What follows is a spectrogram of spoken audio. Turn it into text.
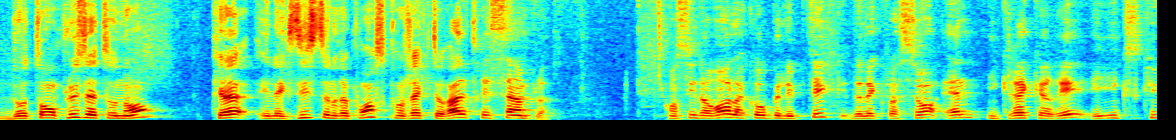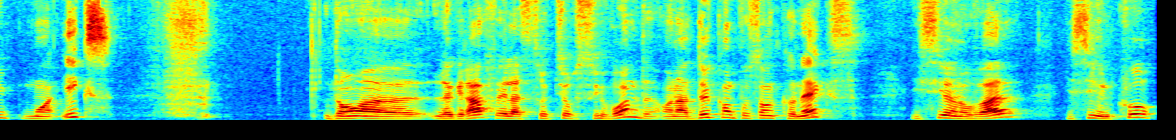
d'autant plus étonnant qu'il existe une réponse conjecturale très simple. Considérons la courbe elliptique de l'équation n y carré et x cube moins x dans euh, le graphe et la structure suivante, on a deux composants connexes, ici un ovale, ici une courbe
